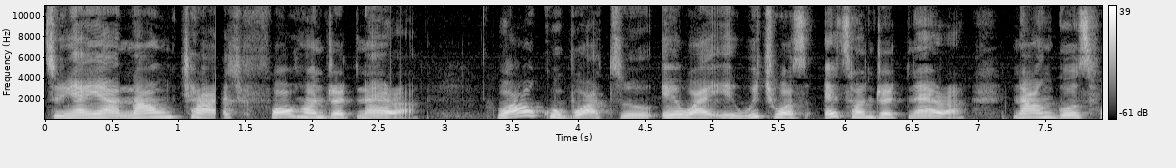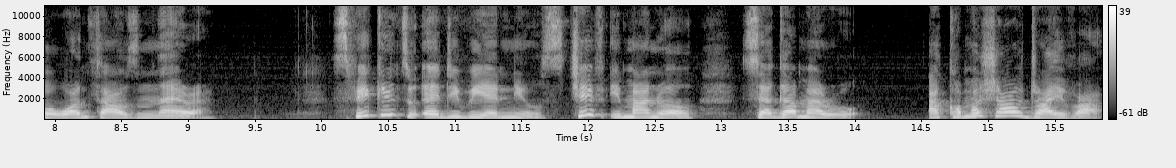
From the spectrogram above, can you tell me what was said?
to Nyanya now charge 400 naira, while Kubwa to AYA, which was 800 naira, now goes for 1000 naira. Speaking to ADBN News, Chief Emmanuel Sagamaro, a commercial driver,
